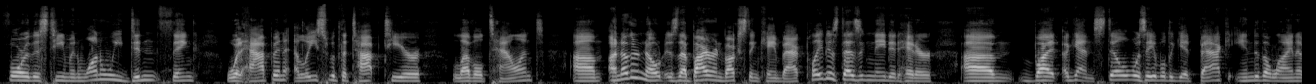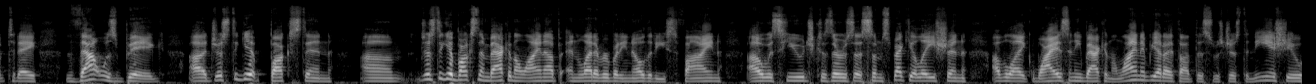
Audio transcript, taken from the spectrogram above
for this team and one we didn't think would happen, at least with the top tier level talent. Um, another note is that Byron Buxton came back, played as designated hitter, um, but again, still was able to get back into the lineup today. That was big. Uh, just to get Buxton um, just to get Buxton back in the lineup and let everybody know that he's fine uh, was huge because there was uh, some speculation of like, why isn't he back in the lineup yet? I thought this was just a knee issue.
